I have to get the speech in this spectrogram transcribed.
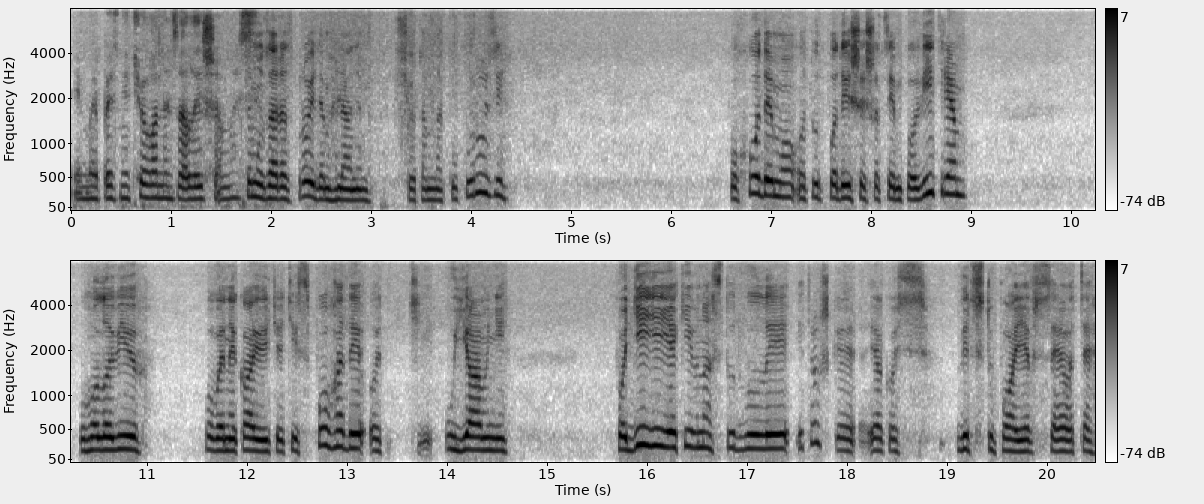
І ми без нічого не залишимось. Тому зараз пройдемо, глянемо, що там на кукурузі. Походимо, отут подишиш оцим повітрям. У голові повиникають оті спогади, оті уявні події, які в нас тут були, і трошки якось відступає все оте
